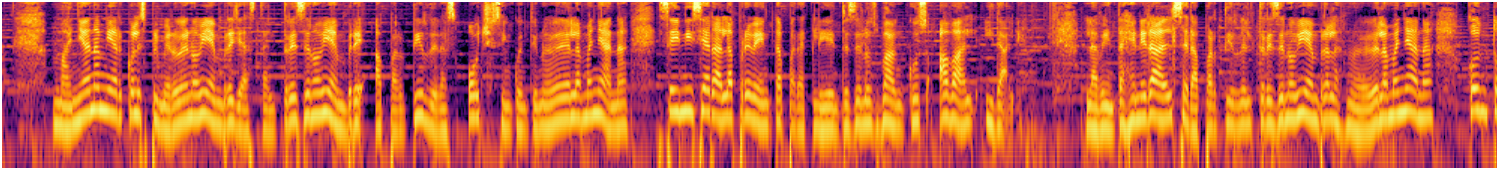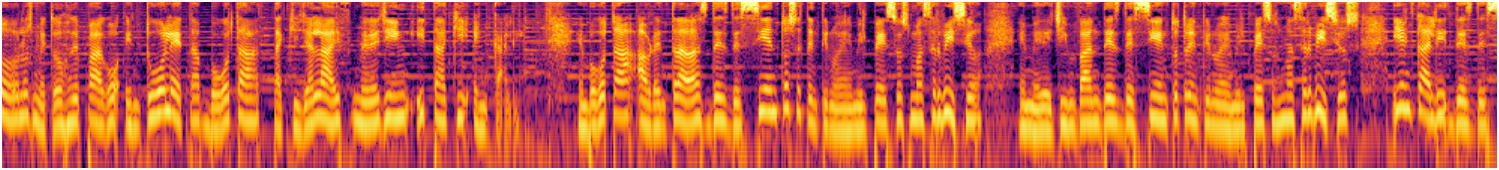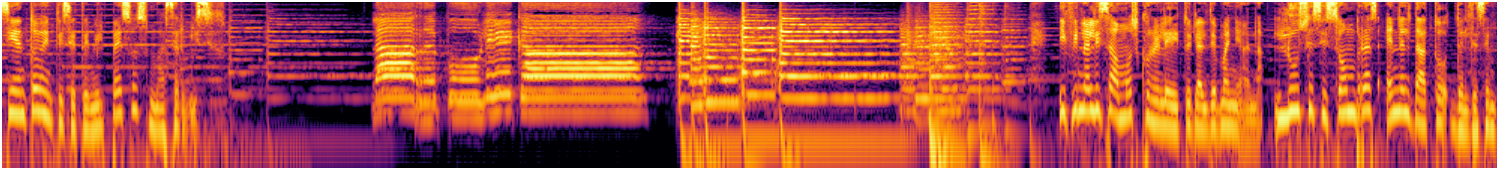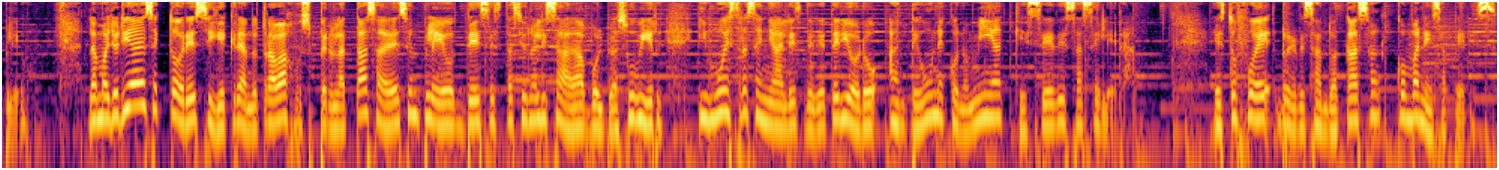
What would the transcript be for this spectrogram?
Mañana miércoles 1 de noviembre y hasta el 3 de noviembre, a partir de las 8.59 de la mañana, se iniciará la preventa para clientes de los bancos Aval y Dale. La venta general será a partir del 3 de noviembre a las 9 de la mañana con todos los métodos de pago en tu boleta, Bogotá, Taquilla Live, Medellín y Taqui en Cali. En Bogotá habrá entradas desde 179 mil pesos más servicio, en Medellín van desde 139 mil pesos más servicios y en Cali desde 127 mil pesos más servicios. La República. Y finalizamos con el editorial de mañana, luces y sombras en el dato del desempleo. La mayoría de sectores sigue creando trabajos, pero la tasa de desempleo desestacionalizada volvió a subir y muestra señales de deterioro ante una economía que se desacelera. Esto fue Regresando a casa con Vanessa Pérez.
